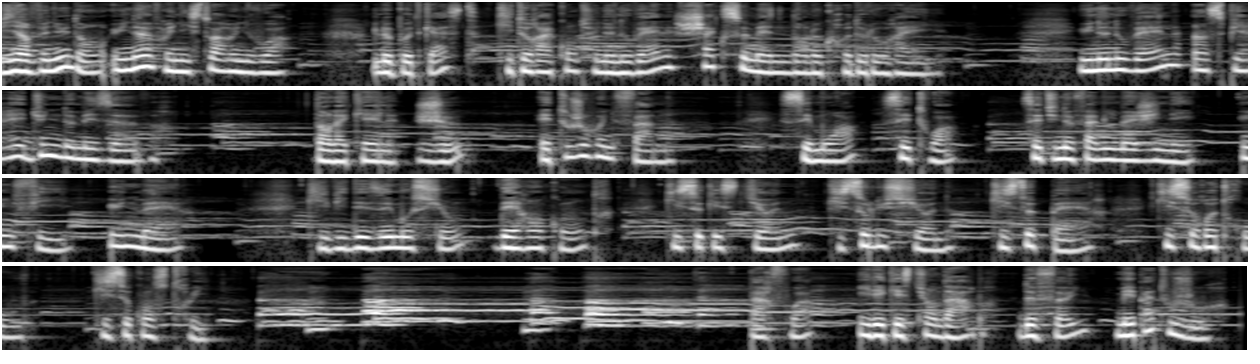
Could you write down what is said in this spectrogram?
Bienvenue dans Une œuvre, une histoire, une voix, le podcast qui te raconte une nouvelle chaque semaine dans le creux de l'oreille. Une nouvelle inspirée d'une de mes œuvres, dans laquelle je est toujours une femme. C'est moi, c'est toi, c'est une femme imaginée, une fille, une mère, qui vit des émotions, des rencontres, qui se questionne, qui solutionne, qui se perd, qui se retrouve, qui se construit. Parfois, il est question d'arbres, de feuilles, mais pas toujours.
